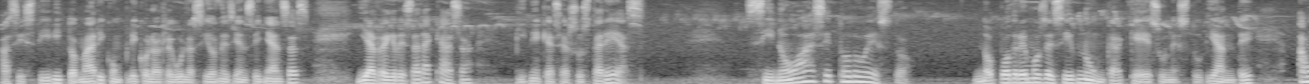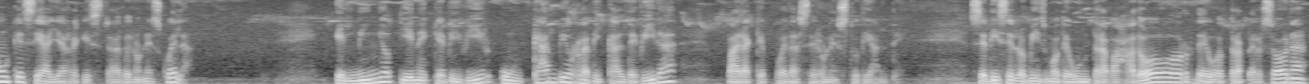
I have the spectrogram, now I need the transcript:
asistir y tomar y cumplir con las regulaciones y enseñanzas, y al regresar a casa tiene que hacer sus tareas. Si no hace todo esto, no podremos decir nunca que es un estudiante aunque se haya registrado en una escuela. El niño tiene que vivir un cambio radical de vida para que pueda ser un estudiante. Se dice lo mismo de un trabajador, de otra persona.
